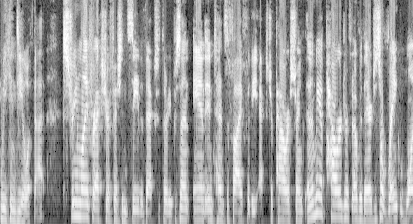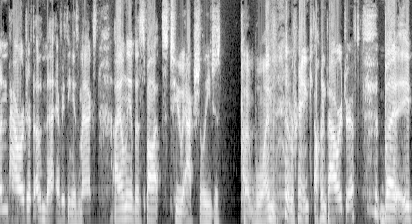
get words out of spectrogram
we can deal with that. Streamline for extra efficiency, the extra 30%, and Intensify for the extra power strength. And then we have Power Drift over there, just a rank 1 Power Drift. Other than that, everything is maxed. I only have the spots to actually just put one rank on Power Drift, but it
